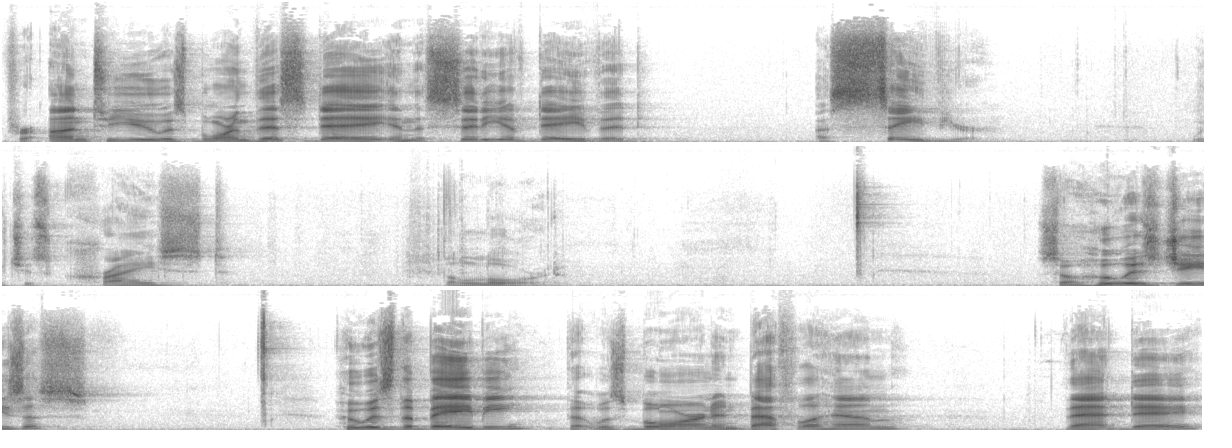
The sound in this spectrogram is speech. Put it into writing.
For unto you is born this day in the city of David a Savior, which is Christ the Lord. So, who is Jesus? Who is the baby that was born in Bethlehem that day?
